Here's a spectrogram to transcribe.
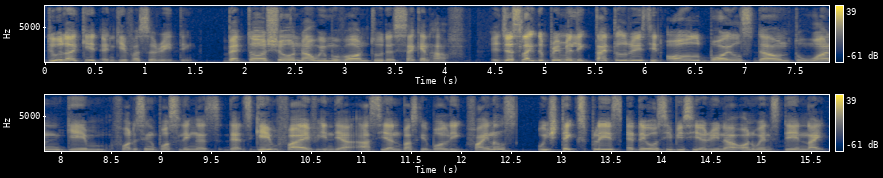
Do like it and give us a rating. Back to our show, now we move on to the second half. It's just like the Premier League title race, it all boils down to one game for the Singapore Slingers. That's Game 5 in their ASEAN Basketball League finals, which takes place at the OCBC Arena on Wednesday night.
